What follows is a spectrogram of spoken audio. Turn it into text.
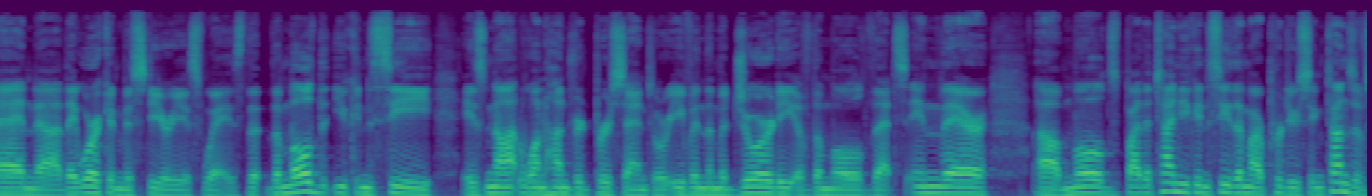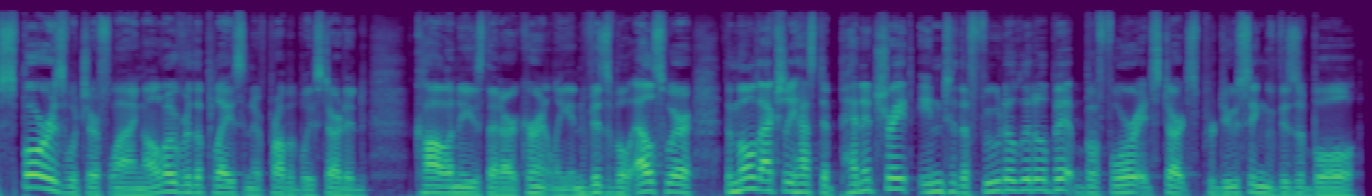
and uh, they work in mysterious ways. The, the mold that you can see is not 100% or even the majority of the mold that's in there. Uh, molds, by the time you can see them, are producing tons of spores, which are flying all over the place and have probably started colonies that are currently invisible elsewhere. The mold actually has to penetrate into the food a little bit before it starts producing visible,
